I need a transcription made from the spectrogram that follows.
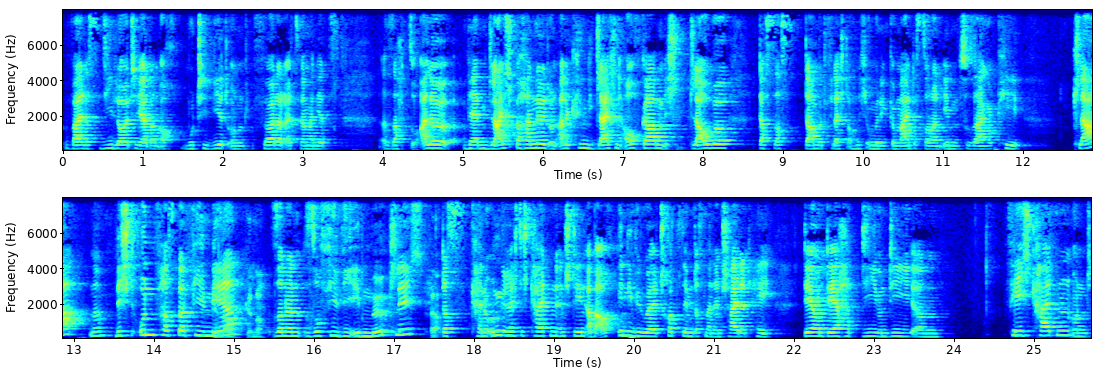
weil es die Leute ja dann auch motiviert und fördert, als wenn man jetzt äh, sagt, so alle werden gleich behandelt und alle kriegen die gleichen Aufgaben. Ich glaube, dass das damit vielleicht auch nicht unbedingt gemeint ist, sondern eben zu sagen, okay, klar, ne, nicht unfassbar viel mehr, genau, genau. sondern so viel wie eben möglich, ja. dass keine Ungerechtigkeiten entstehen, aber auch individuell trotzdem, dass man entscheidet, hey, der und der hat die und die ähm, Fähigkeiten und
